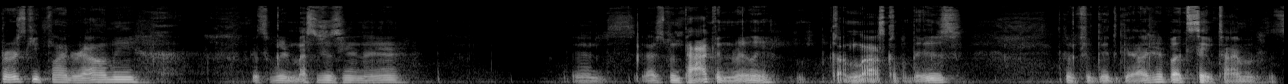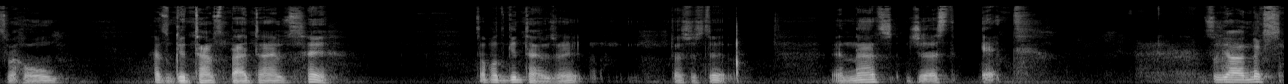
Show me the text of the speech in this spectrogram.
birds keep flying around me. Got some weird messages here and there. And I've just been packing really. Gotten the last couple days. It's good to get out here, but at the same time, it's my home. Had some good times, some bad times. Hey, it's all about the good times, right? That's just it. And that's just it. So yeah, next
